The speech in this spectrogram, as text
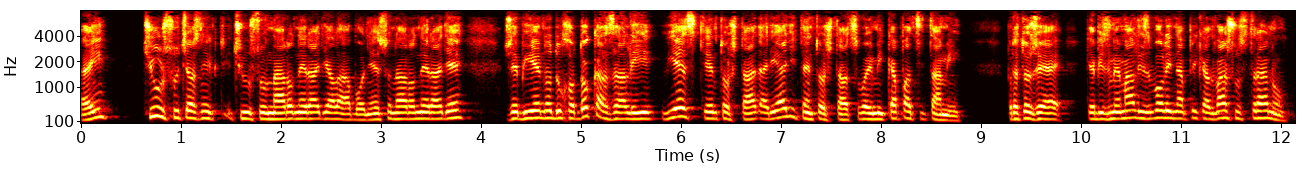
hej, či už, súčasne, či už sú v Národnej rade alebo nie sú v Národnej rade, že by jednoducho dokázali viesť tento štát a riadiť tento štát svojimi kapacitami. Pretože keby sme mali zvoliť napríklad vašu stranu,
